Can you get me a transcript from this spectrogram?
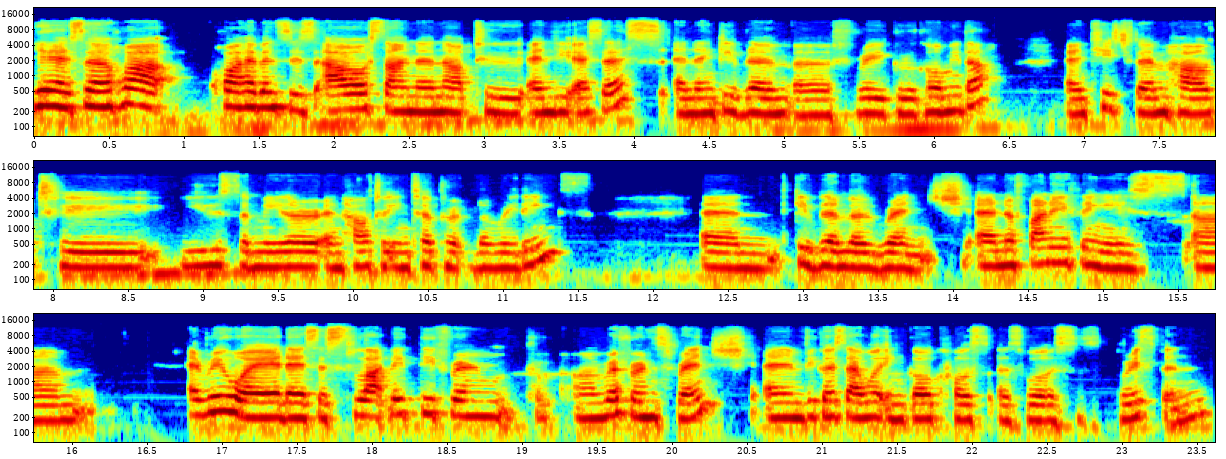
Yeah. So what what happens is I'll sign them up to NDSS and then give them a free glucometer and teach them how to use the meter and how to interpret the readings and give them a range. And the funny thing is, um, everywhere there's a slightly different uh, reference range. And because I work in Gold Coast as well as Brisbane,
